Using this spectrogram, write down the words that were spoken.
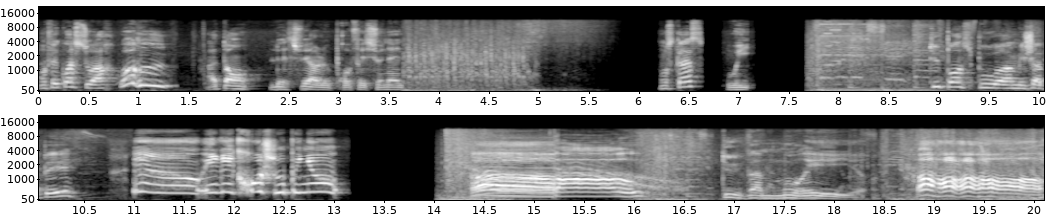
on fait quoi ce soir? Wouhou Attends, laisse faire le professionnel. On se casse? Oui. Tu penses pouvoir m'échapper? Oh, il est gros choupignon Oh, Tu vas mourir Oh, oh, oh, oh.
